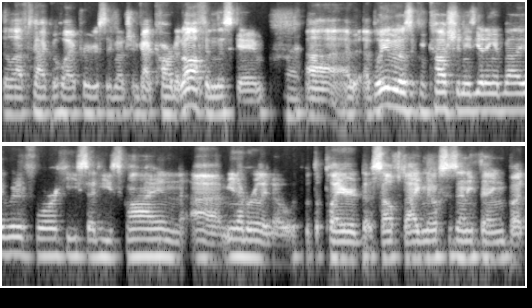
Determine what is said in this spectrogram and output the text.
the left tackle who I previously mentioned, got carted off in this game. Right. Uh, I, I, believe it was a concussion he's getting evaluated for. He said he's fine. Um, you never really know with the player self-diagnoses anything, but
